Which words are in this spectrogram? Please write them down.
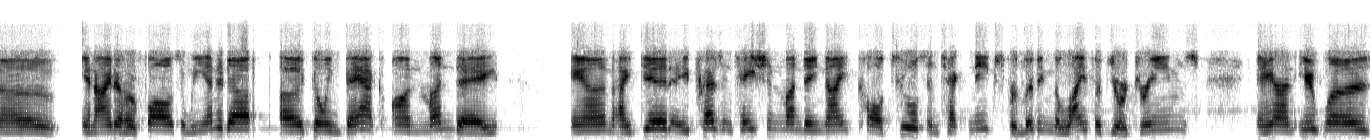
uh, in Idaho Falls, and we ended up uh, going back on Monday. And I did a presentation Monday night called Tools and Techniques for Living the Life of Your Dreams and it was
